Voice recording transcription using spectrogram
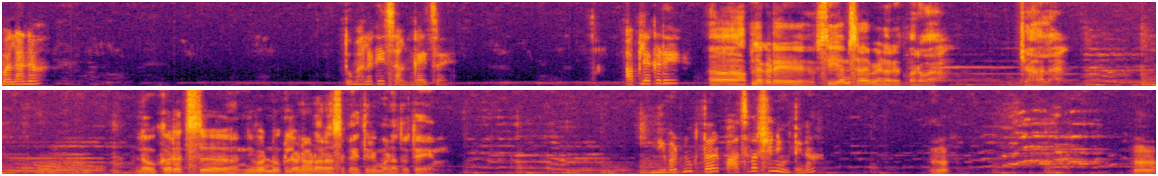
मला ना तुम्हाला काही सांगायचं आहे आपल्याकडे आपल्याकडे सीएम साहेब येणार आहेत परवा. चहाला. लवकरच अ, निवडणूक लढवणार असं काहीतरी म्हणत होते. निवडणूक तर पाच वर्षांनी होते ना? हं? हं.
